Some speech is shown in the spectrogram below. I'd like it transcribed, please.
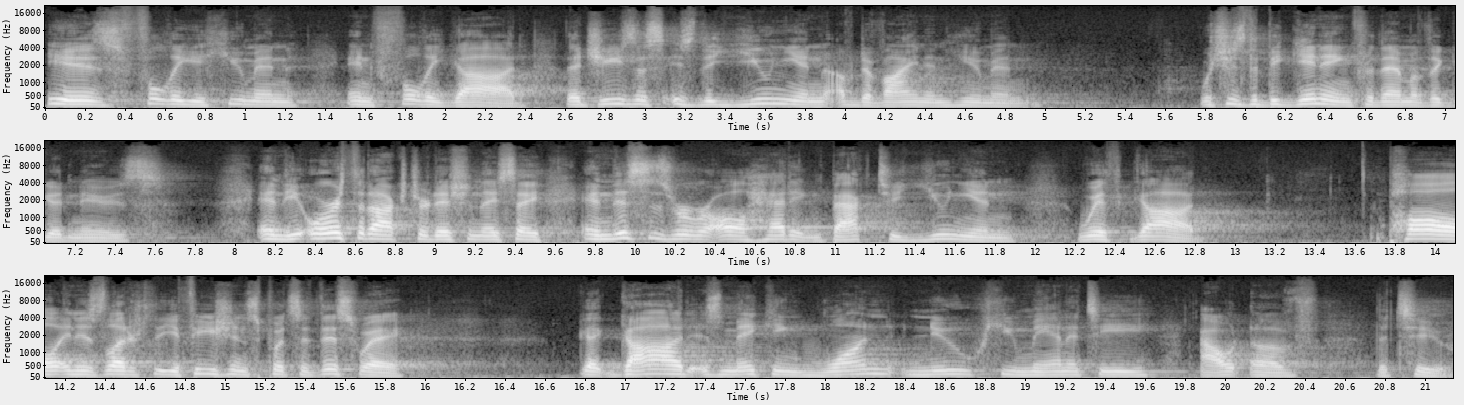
is fully human and fully God, that Jesus is the union of divine and human, which is the beginning for them of the good news. In the Orthodox tradition, they say, and this is where we're all heading back to union with God. Paul, in his letter to the Ephesians, puts it this way that God is making one new humanity out of the two.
